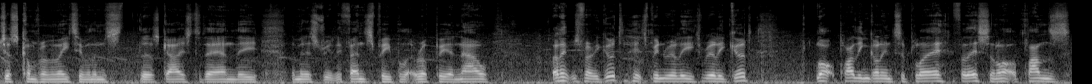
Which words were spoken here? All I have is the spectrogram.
Just come from a meeting with them, those guys today, and the, the Ministry of Defence people that are up here now. And it was very good. It's been really, really good. A lot of planning gone into play for this, and a lot of plans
